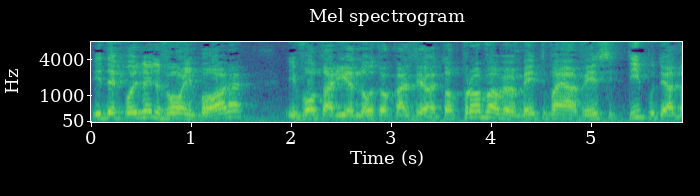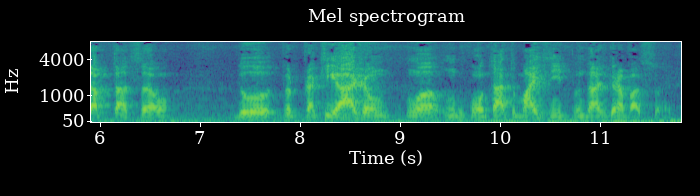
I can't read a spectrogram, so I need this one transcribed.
E depois eles vão embora e voltaria noutra ocasião. Então, provavelmente vai haver esse tipo de adaptação para que haja um, um, contato mais íntimo nas gravações.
